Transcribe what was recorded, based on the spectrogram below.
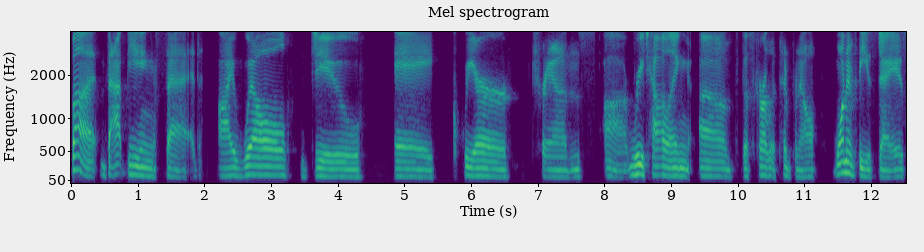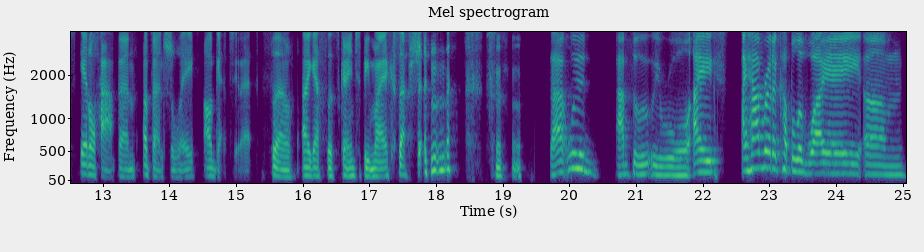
But that being said i will do a queer trans uh, retelling of the scarlet pimpernel one of these days. It'll happen eventually. I'll get to it. So i guess that's going to be my exception. That would absolutely rule i i have read a couple of ya um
